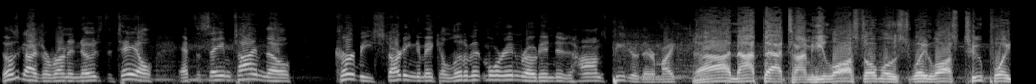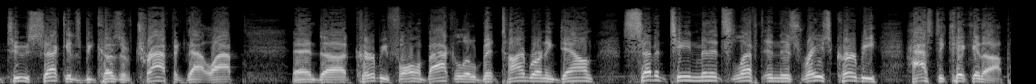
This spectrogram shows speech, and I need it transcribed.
those guys are running nose to tail. At the same time, though, Kirby starting to make a little bit more inroad into Hans Peter there, Mike. Ah, not that time. He lost almost, well, he lost 2.2 seconds because of traffic that lap. And uh, Kirby falling back a little bit. Time running down. 17 minutes left in this race. Kirby has to kick it up.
